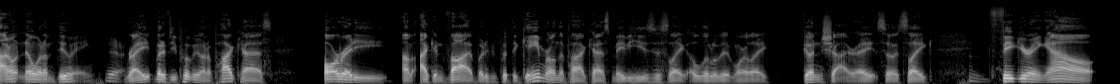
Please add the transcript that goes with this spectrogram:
i don't know what i'm doing Yeah. right but if you put me on a podcast already um, i can vibe but if you put the gamer on the podcast maybe he's just like a little bit more like gun shy right so it's like Hmm. figuring out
